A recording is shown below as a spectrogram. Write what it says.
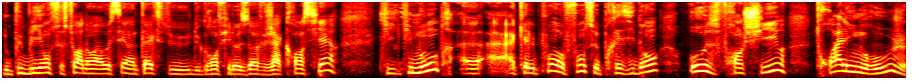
nous publions ce soir dans AOC un texte du, grand philosophe Jacques Rancière qui montre à quel point, au fond, ce président ose franchir trois lignes rouges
